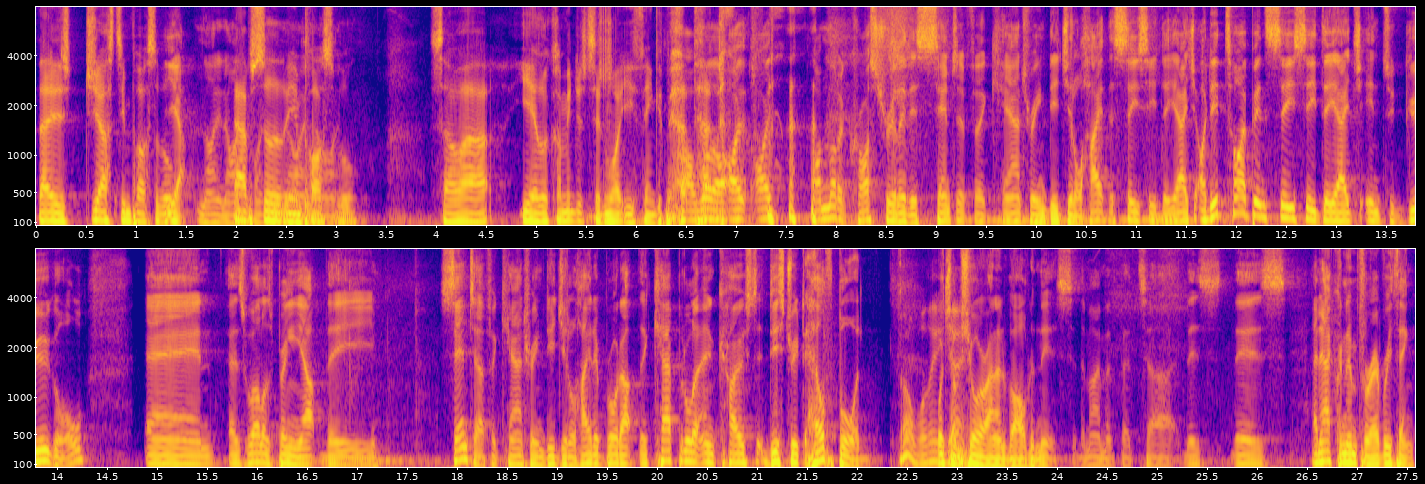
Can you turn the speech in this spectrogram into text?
That is just impossible. Yeah, 99. Absolutely impossible. So, uh, yeah, look, I'm interested in what you think about Oh, that. well, I, I, I'm not across really this Centre for Countering Digital Hate, the CCDH. I did type in CCDH into Google, and as well as bringing up the Centre for Countering Digital Hate, it brought up the Capital and Coast District Health Board, Oh, well, there you which I'm sure aren't involved in this at the moment. But uh, there's there's an acronym for everything.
